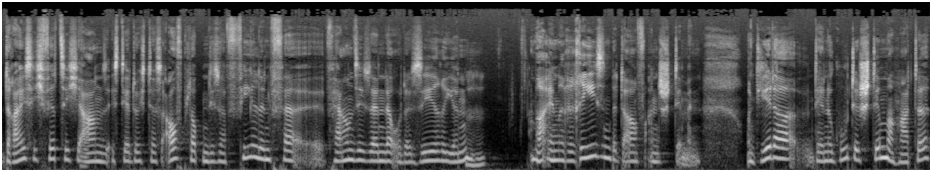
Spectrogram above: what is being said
30, 40 Jahren ist ja durch das Aufploppen dieser vielen Fer äh, Fernsehsender oder Serien war ein Riesenbedarf an Stimmen. Und jeder, der eine gute Stimme hatte,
